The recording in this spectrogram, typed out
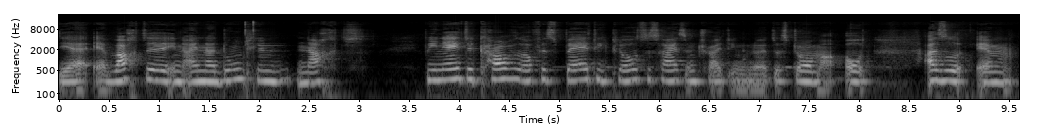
der erwachte in einer dunklen Nacht. Beneath the covers of his bed, he closed his eyes and tried to ignore the storm out. Also ähm,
